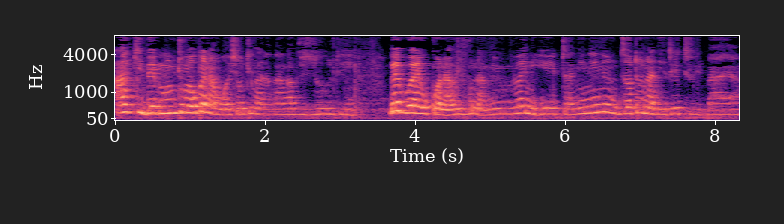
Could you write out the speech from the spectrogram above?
Aki babe, mtu mweupe na nguo shouting anakaanga vizuri. Babe, wewe uko na wivu na mimi, wewe ni hater. Ni nini zote unanirate vibaya?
